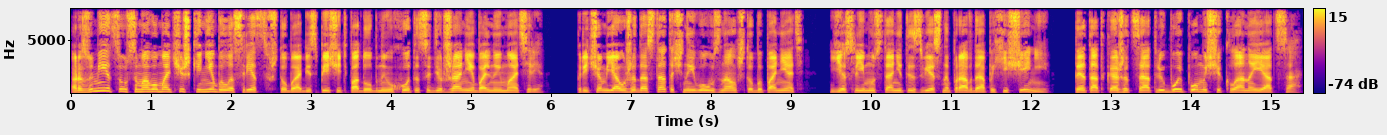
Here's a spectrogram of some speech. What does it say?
Разумеется, у самого мальчишки не было средств, чтобы обеспечить подобный уход и содержание больной матери. причем я уже достаточно его узнал, чтобы понять, если ему станет известна правда о похищении, Тед откажется от любой помощи клана и отца.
